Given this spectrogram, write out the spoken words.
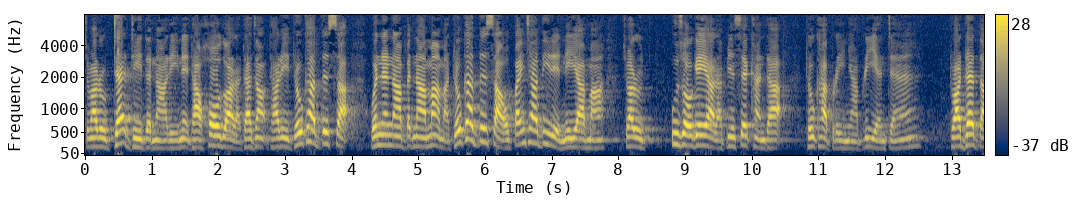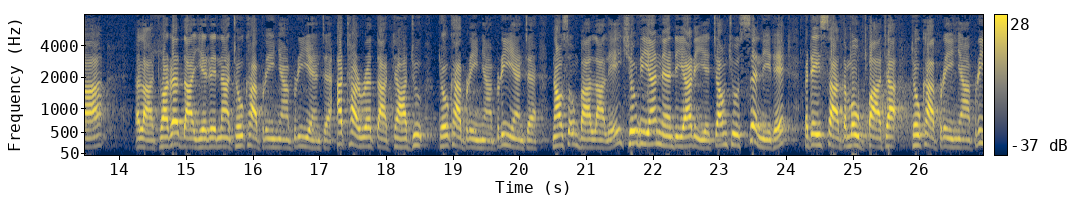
ကျမတို့ဓာတ်ဒေသနာတွေနဲ့ဒါဟောသွားတာဒါကြောင့်ဒါတွေဒုက္ခသစ္စာဝဏနာပနာမမှာဒုက္ခသစ္စာကိုပိုင်းခြားသိတဲ့နေရာမှာကျမတို့ပူဇော်ခဲ့ရတာပြင်ဆက်ခန္ဓာဒုက္ခပရိညာပရိယံတံဒွါဒတ္တာ ဟလာဒွါရတ္တယေရဏဒုက္ခပရိညာပရိယံတအထရတ္တဓာတုဒုက္ခပရိညာပရိယံတနောက်ဆုံးပါလာလေယုတ်တရားနံတရားတွေရဲ့ကြောင်းချိုးဆက်နေတဲ့ပဋိစ္စသမုပ္ပါဒဒုက္ခပရိညာပရိ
